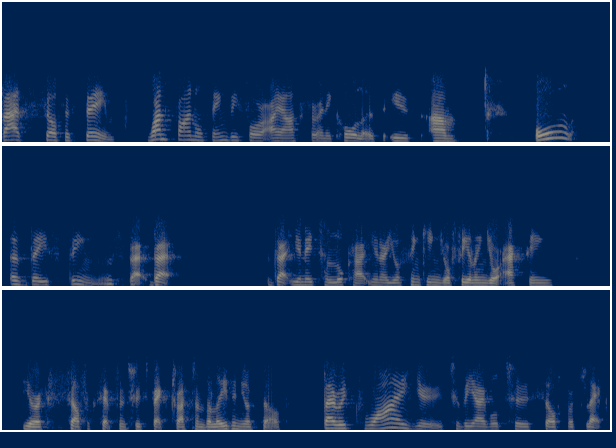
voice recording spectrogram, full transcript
that's self esteem. One final thing before I ask for any callers is um, all of these things that, that that you need to look at. You know, your thinking, your feeling, your acting, your self acceptance, respect, trust, and believe in yourself they require you to be able to self reflect.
